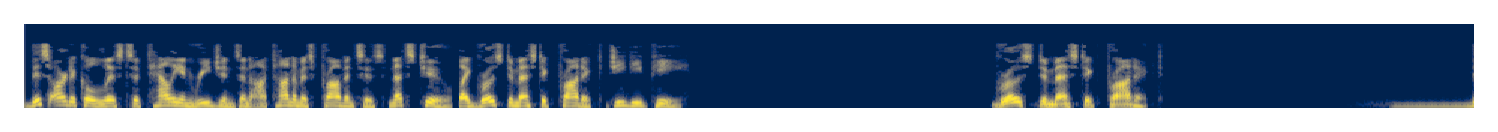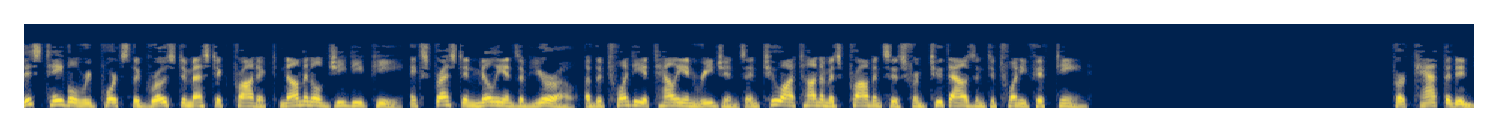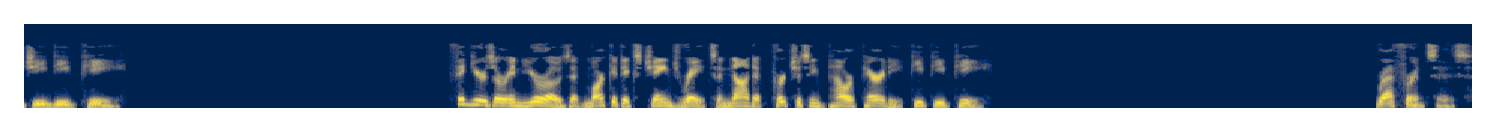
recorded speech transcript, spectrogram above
This article lists Italian regions and autonomous provinces NUTS 2, by gross domestic product GDP. Gross domestic product This table reports the gross domestic product nominal GDP, expressed in millions of euro, of the 20 Italian regions and two autonomous provinces from 2000 to 2015. Per capita GDP Figures are in euros at market exchange rates and not at purchasing power parity PPP. References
